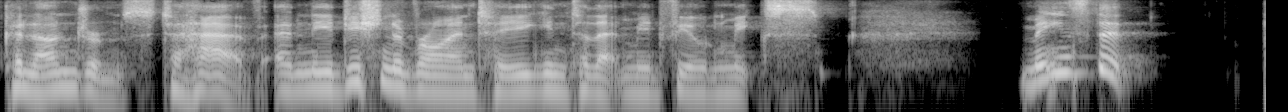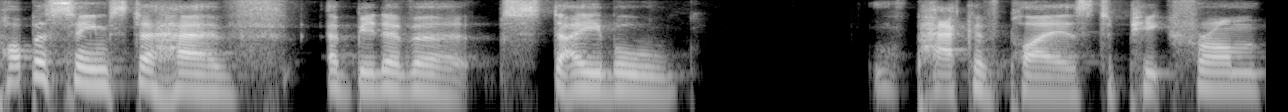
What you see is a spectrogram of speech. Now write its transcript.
conundrums to have. And the addition of Ryan Teague into that midfield mix means that Popper seems to have a bit of a stable pack of players to pick from.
